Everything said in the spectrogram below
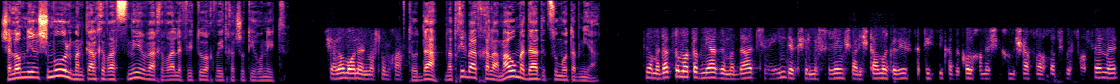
שלום ניר שמול, מנכ"ל חברת שניר והחברה לפיתוח והתחדשות עירונית. שלום רונן, מה שלומך? תודה. נתחיל בהתחלה. מהו מדד תשומות הבנייה? תראה, מדד תשומות הבנייה זה מדד אינדקס של מחירים שהלשכה המרכזית לסטטיסטיקה בכל 15 לחודש מפרסמת,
